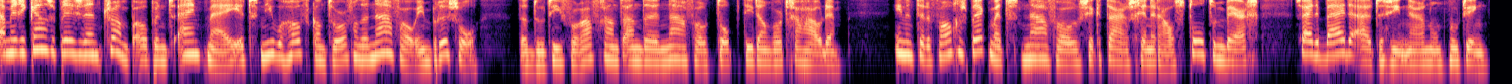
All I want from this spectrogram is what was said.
De Amerikaanse president Trump opent eind mei het nieuwe hoofdkantoor van de NAVO in Brussel. Dat doet hij voorafgaand aan de NAVO-top die dan wordt gehouden. In een telefoongesprek met NAVO-secretaris-generaal Stoltenberg zeiden beide uit te zien naar een ontmoeting.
